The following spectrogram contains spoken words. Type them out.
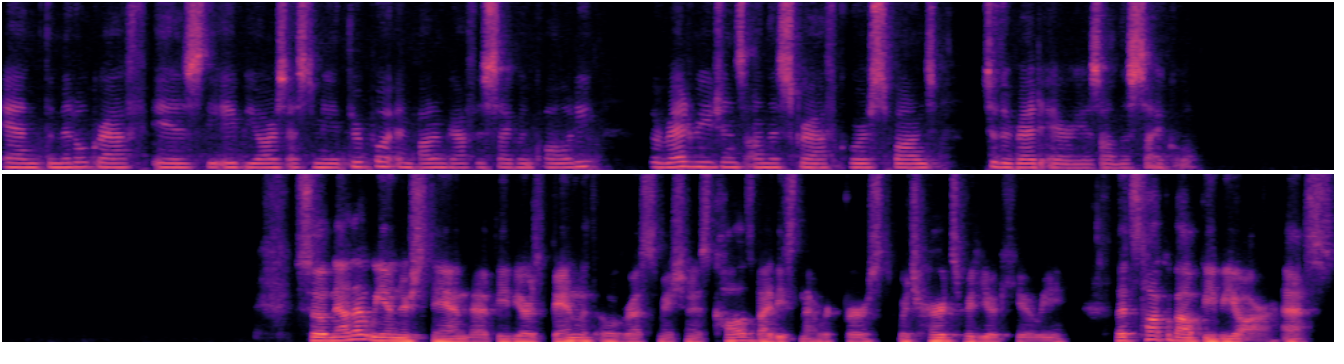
and the middle graph is the ABR's estimated throughput, and bottom graph is segment quality. The red regions on this graph correspond to the red areas on the cycle. So now that we understand that BBR's bandwidth overestimation is caused by these network bursts, which hurts video QoE, let's talk about BBRS,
